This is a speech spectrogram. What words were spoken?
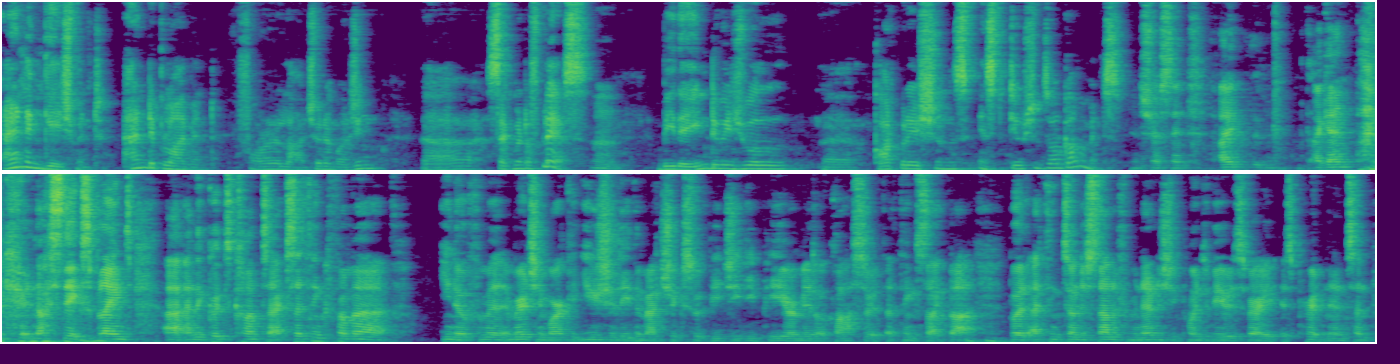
and engagement and deployment for a larger emerging uh, segment of players Hmm. Be they individual uh, corporations, institutions, or governments. Interesting. I again, thank you. Nicely explained uh, and a good context. I think from a you know from an emerging market, usually the metrics would be GDP or middle class or, or things like that. But I think to understand it from an energy point of view is very is pertinent and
